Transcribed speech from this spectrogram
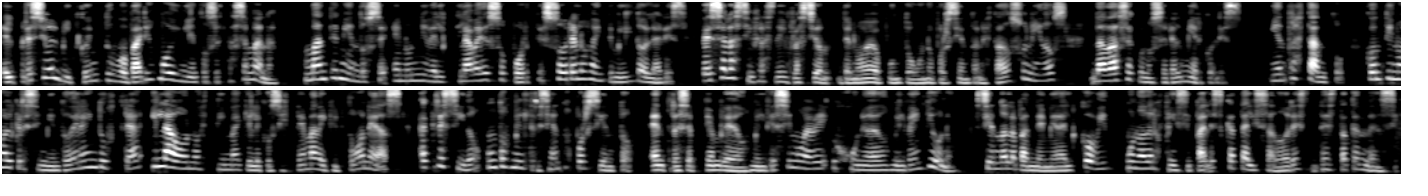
El precio del Bitcoin tuvo varios movimientos esta semana, manteniéndose en un nivel clave de soporte sobre los 20 mil dólares, pese a las cifras de inflación de 9.1% en Estados Unidos dadas a conocer el miércoles. Mientras tanto, continúa el crecimiento de la industria y la ONU estima que el ecosistema de criptomonedas ha crecido un 2.300% entre septiembre de 2019 y junio de 2021, siendo la pandemia del COVID uno de los principales catalizadores de esta tendencia.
